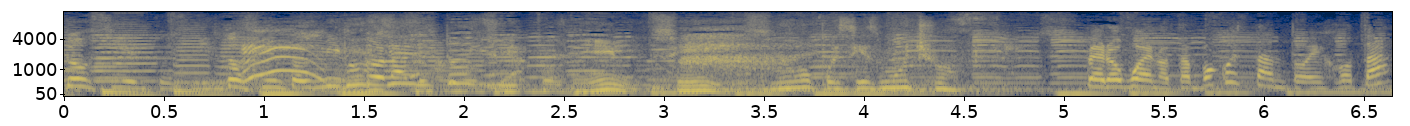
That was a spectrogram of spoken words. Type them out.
200 mil, 200 mil dólares. 200 mil, sí. No, pues sí es mucho. Pero bueno, tampoco es tanto, ¿eh, Jota?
